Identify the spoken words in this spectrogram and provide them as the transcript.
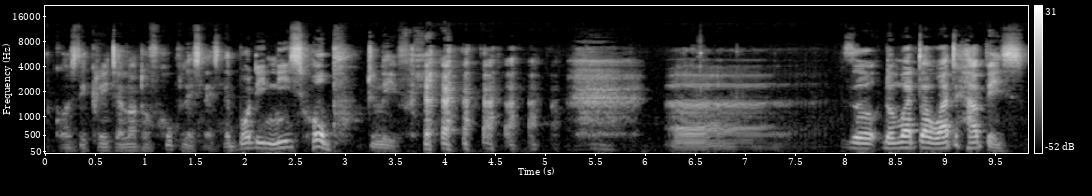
because they create a lot of hopelessness. The body needs hope to live. uh, so, no matter what happens,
